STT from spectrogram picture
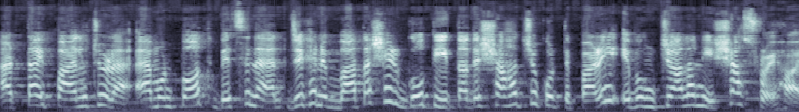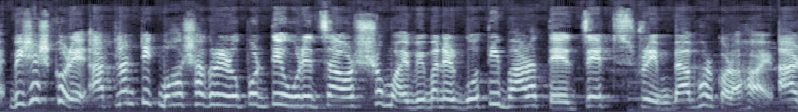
আর তাই পাইলটরা এমন পথ বেছে নেন যেখানে বাতাসের গতি তাদের সাহায্য করতে পারে এবং জ্বালানি সাশ্রয় হয়। বিশেষ করে আটলান্টিক মহাসাগরের উপর দিয়ে উড়ে যাওয়ার সময় বিমানের গতি বাড়াতে জেট স্ট্রিম ব্যবহার করা হয়। আর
